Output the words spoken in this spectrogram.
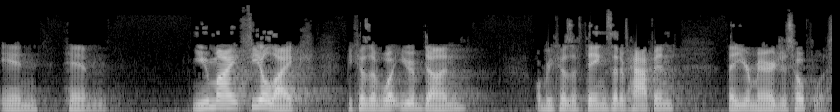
in him. You might feel like, because of what you have done, or because of things that have happened, that your marriage is hopeless.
